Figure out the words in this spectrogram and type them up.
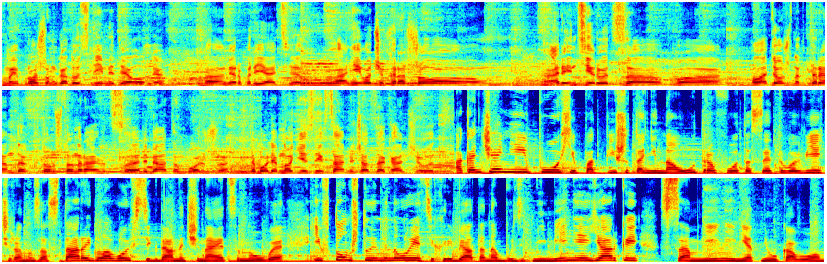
Мы в прошлом году с ними делали э, мероприятие. Они очень хорошо ориентируются в молодежных трендах, в том, что нравится ребятам больше. Тем более многие из них сами сейчас заканчивают. Окончание эпохи подпишут они на утро фото с этого вечера, но за старой главой всегда начинается новое. И в том, что именно у этих ребят она будет не менее яркой, сомнений нет ни у кого.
